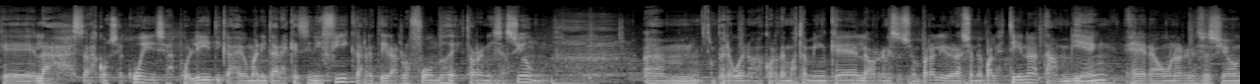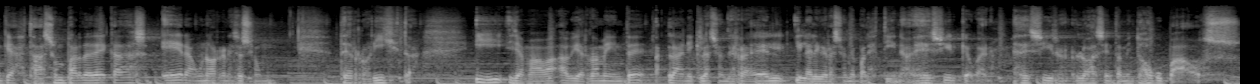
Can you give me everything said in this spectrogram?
que las, consecuencias políticas y humanitarias que significa retirar los fondos de esta organización. pero bueno, acordemos también que la Organización para la Liberación de Palestina también era una organización que hasta hace un par de décadas era una organización terrorista y llamaba abiertamente la aniquilación de Israel y la liberación de Palestina. Es decir, que bueno, es decir, los asentamientos ocupados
